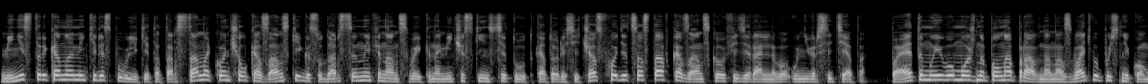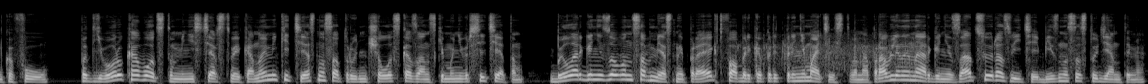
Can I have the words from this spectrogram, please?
Министр экономики Республики Татарстан окончил Казанский государственный финансово-экономический институт, который сейчас входит в состав Казанского федерального университета. Поэтому его можно полноправно назвать выпускником КФУ. Под его руководством Министерство экономики тесно сотрудничало с Казанским университетом. Был организован совместный проект «Фабрика предпринимательства», направленный на организацию и развитие бизнеса студентами.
